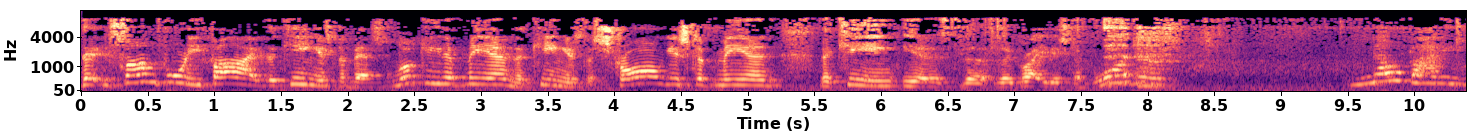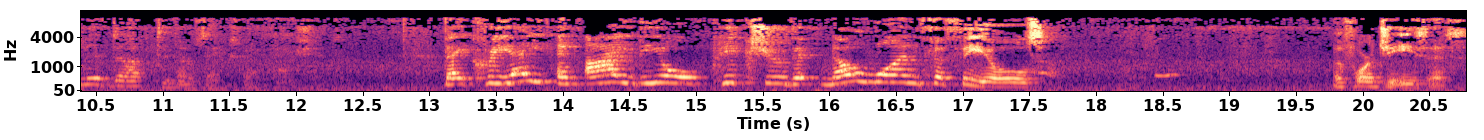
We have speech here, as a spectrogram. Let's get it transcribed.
that in Psalm 45, the king is the best looking of men, the king is the strongest of men, the king is the, the greatest of warriors. Nobody lived up to those expectations. They create an ideal picture that no one fulfills before Jesus.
